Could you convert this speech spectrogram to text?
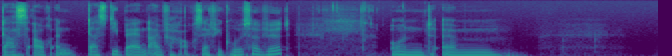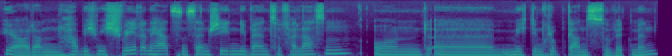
dass auch in, dass die Band einfach auch sehr viel größer wird. Und ähm, ja, dann habe ich mich schweren Herzens entschieden, die Band zu verlassen und äh, mich dem Club ganz zu widmen.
